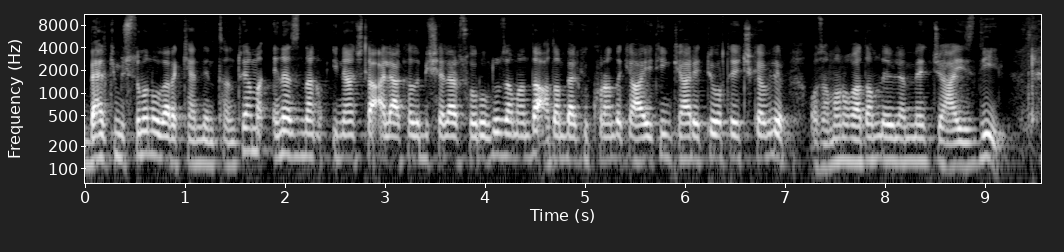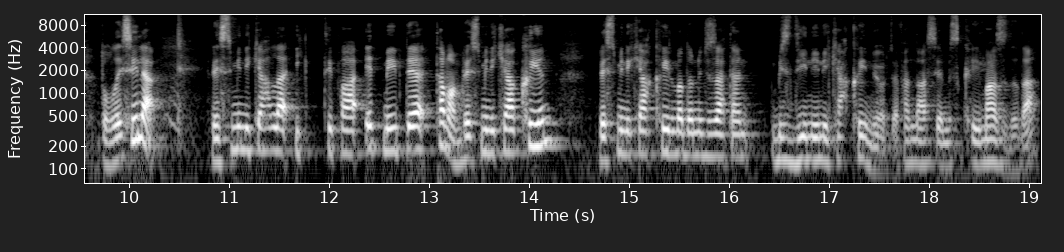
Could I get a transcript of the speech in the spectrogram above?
belki Müslüman olarak kendini tanıtıyor ama en azından inançla alakalı bir şeyler sorulduğu zaman da adam belki Kur'an'daki ayeti inkar ettiği ortaya çıkabilir. O zaman o adamla evlenmek caiz değil. Dolayısıyla resmi nikahla iktifa etmeyip de tamam resmi nikah kıyın. Resmi nikah kıyılmadan önce zaten biz dini nikah kıymıyoruz. Efendi Aleyhisselamız kıymazdı da.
